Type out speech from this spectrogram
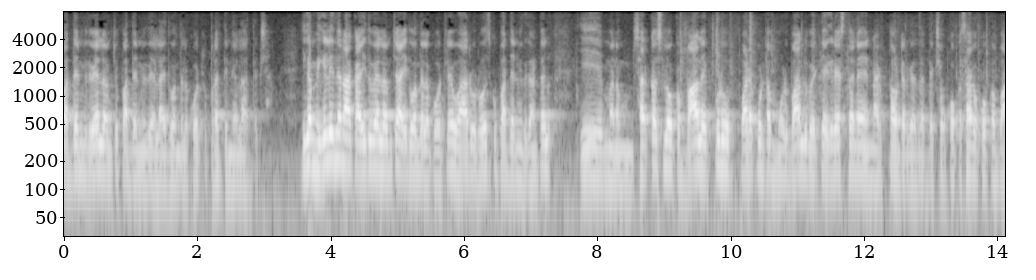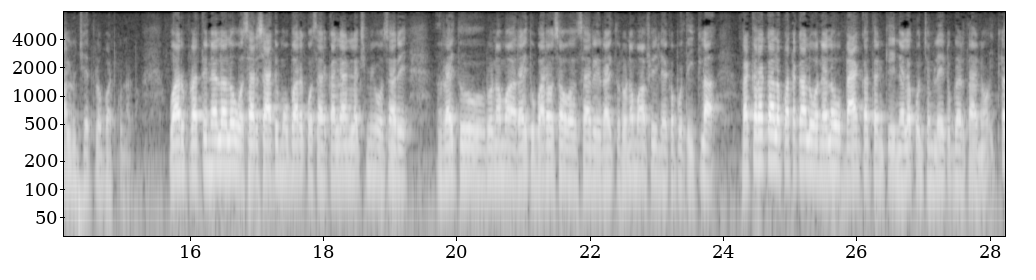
పద్దెనిమిది వేల నుంచి పద్దెనిమిది వేల ఐదు వందల కోట్లు ప్రతి నెల అధ్యక్ష. ఇక మిగిలింది నాకు ఐదు వేల నుంచి ఐదు వందల కోట్లే. వారు రోజుకు పద్దెనిమిది గంటలు ఈ మనం సర్కస్లో ఒక బాల్ ఎప్పుడు పడకుండా మూడు బాళ్ళు పెట్టి ఎగరేస్తూనే నడుపుతూ ఉంటారు కదా అధ్యక్ష. ఒక్కొక్కసారి ఒక్కొక్క బాల్ను చేతిలో పట్టుకున్నట్టు. వారు ప్రతి నెలలో ఓసారి షాతి ముబారక్ ఓసారి కళ్యాణ లక్ష్మి ఓసారి రైతు రుణమా రైతు భరోసా ఓసారి రైతు రుణమాఫీ లేకపోతే ఇట్లా రకరకాల పథకాలు ఓ నెల బ్యాంక్ అతనికి నెల కొంచెం లేటు కడతాను. ఇట్లా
